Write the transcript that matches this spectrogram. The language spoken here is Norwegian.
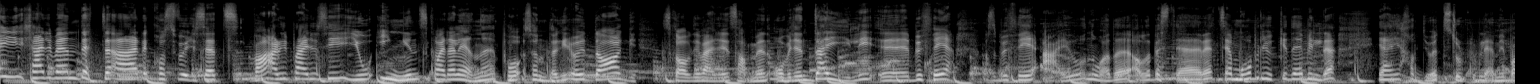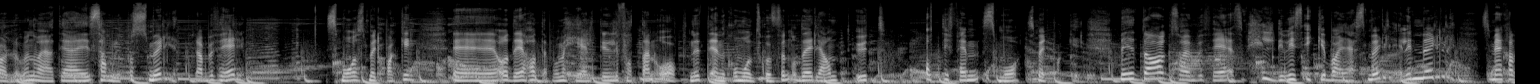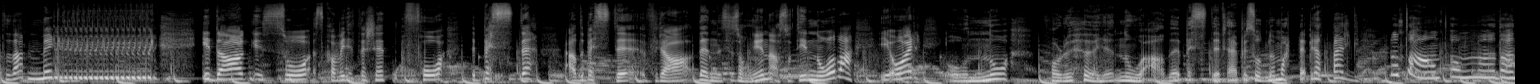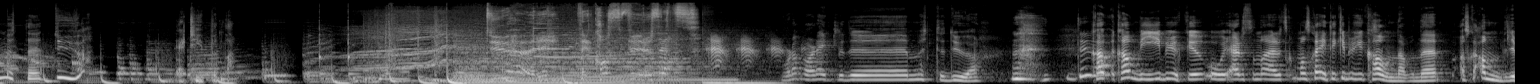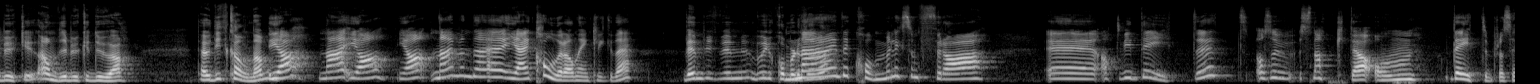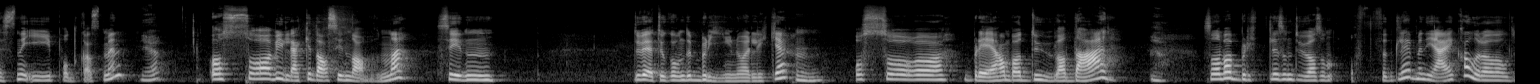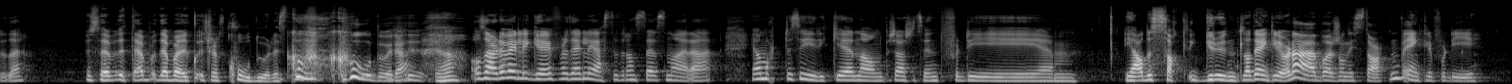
Hei, kjære venn, dette er The Kåss Furuseths. Hva er det vi pleier å si? Jo, ingen skal være alene på søndager. Og i dag skal de være sammen over en deilig eh, buffé. Altså, buffé er jo noe av det aller beste jeg vet, så jeg må bruke det bildet. Jeg hadde jo et stort problem i barndommen, var at jeg samlet på smør fra buffeer. Små smørpakker. Eh, og det hadde jeg på meg helt til fattern åpnet ene kommodeskuffen, og det rant ut 85 små smørpakker. Men i dag så har jeg en buffé som heldigvis ikke bare er smør, eller mørr, som jeg kalte det da. Mørr. I dag så skal vi rett og slett få det beste av det beste fra denne sesongen, altså til nå, da, i år. Og nå får du høre noe av det beste fra episoden med Marte Brattberg. Blant annet om da hun møtte Dua. Det er typen, da. Var det egentlig du møtte Dua? Kan, kan vi bruke ord er det sånn, er det, Man skal egentlig ikke bruke kallenavnet. Skal andre bruke, andre bruke Dua? Det er jo ditt kallenavn. Ja, nei, ja, ja Nei, men det, jeg kaller han egentlig ikke det. Hvem, hvem, hvor kommer det fra? Nei, det kommer liksom fra eh, at vi datet, og så snakket jeg om dateprosessene i podkasten min. Ja. Og så ville jeg ikke da si navnet, siden du vet jo ikke om det blir noe eller ikke. Og så ble han bare dua der. Så han har bare blitt liksom dua sånn offentlig, men jeg kaller han aldri det. Det, dette er, det er bare et slags kodeord. Ko Kodeordet. Ja. Og så er det veldig gøy, for jeg leste et eller annet sted sånn her Ja, Marte sier ikke navnet på kjæresten sin fordi jeg hadde sagt Grunnen til at jeg egentlig gjør det, er bare sånn i starten, for egentlig fordi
